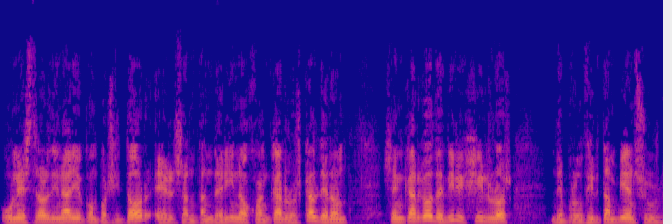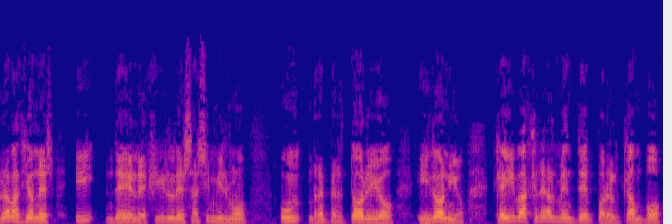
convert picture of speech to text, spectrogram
Un extraordinario compositor, el santanderino Juan Carlos Calderón, se encargó de dirigirlos, de producir también sus grabaciones y de elegirles asimismo un repertorio idóneo, que iba generalmente por el campo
